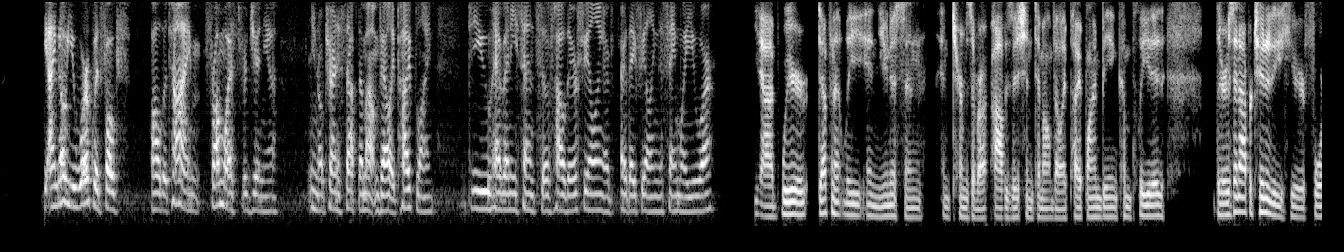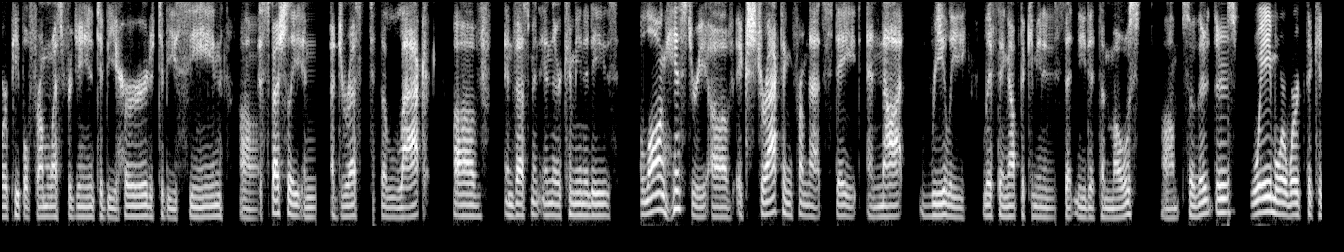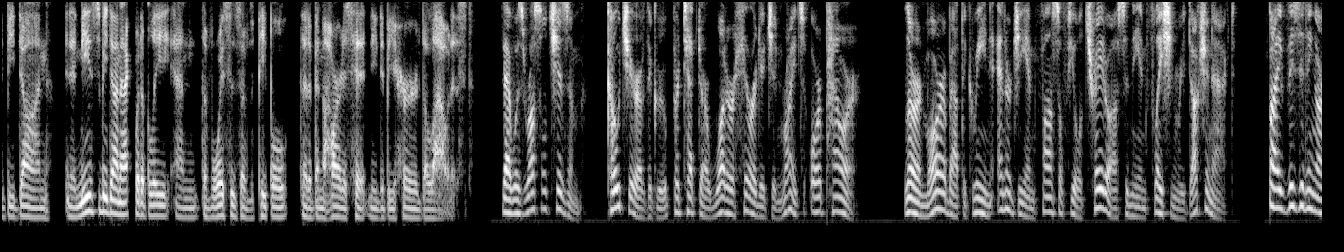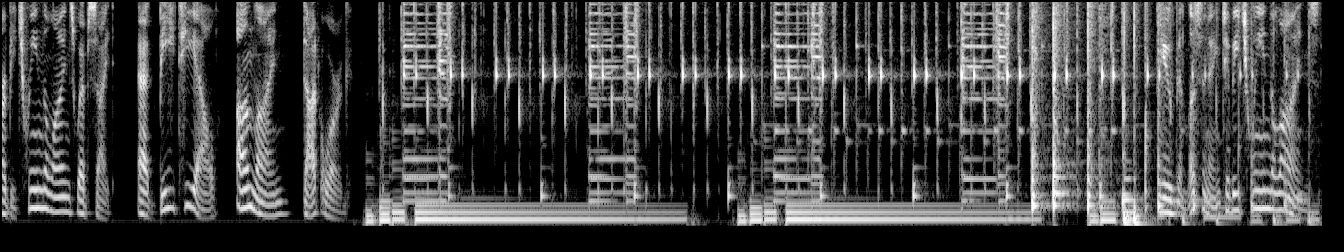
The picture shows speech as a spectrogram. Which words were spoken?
I know you work with folks all the time from West Virginia, you know, trying to stop the Mountain Valley Pipeline. Do you have any sense of how they're feeling? Are they feeling the same way you are? Yeah, we're definitely in unison in terms of our opposition to Mountain Valley Pipeline being completed there's an opportunity here for people from West Virginia to be heard, to be seen, uh, especially in address the lack of investment in their communities. A long history of extracting from that state and not really lifting up the communities that need it the most. Um, so there, there's way more work that could be done, and it needs to be done equitably. And the voices of the people that have been the hardest hit need to be heard the loudest. That was Russell Chisholm, co chair of the group Protect Our Water Heritage and Rights, or POWHR. Learn more about the green energy and fossil fuel trade offs in the Inflation Reduction Act by visiting our Between the Lines website at btlonline.org. You've been listening to Between the Lines,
